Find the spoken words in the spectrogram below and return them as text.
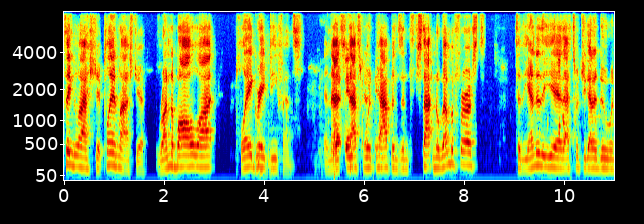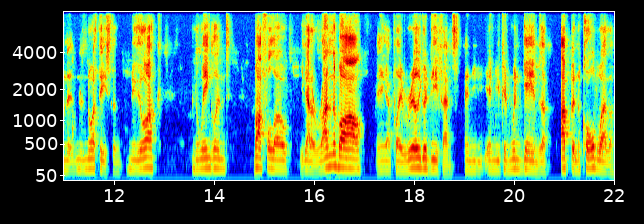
thing last year, plan last year. Run the ball a lot, play great defense, and that's and- that's what happens. And start November first to the end of the year. That's what you got to do in the, in the Northeast, in New York, New England, Buffalo. You got to run the ball, and you got to play really good defense, and you and you can win games up up in the cold weather.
